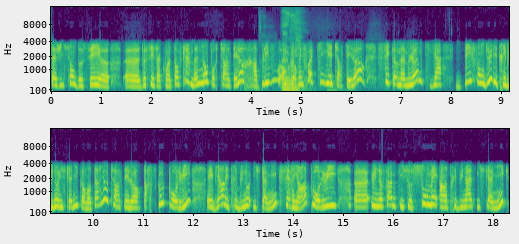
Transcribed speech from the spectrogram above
s'agissant de ces de ces accointances-là. Maintenant, pour Charles Taylor, rappelez-vous eh encore une fois qui est Charles Taylor? C'est quand même l'homme qui a défendu les tribunaux islamiques en Ontario, Charles Taylor, parce que pour lui, eh bien, les tribunaux islamiques, c'est rien. Pour lui, euh, une femme qui se soumet à un tribunal islamique,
